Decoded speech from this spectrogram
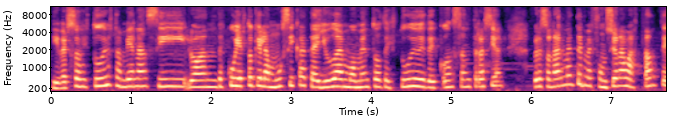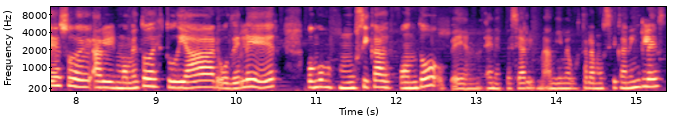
Diversos estudios también así lo han descubierto que la música te ayuda en momentos de estudio y de concentración. Personalmente me funciona bastante eso al momento de estudiar o de leer. Pongo música de fondo, en, en, especial a mí me gusta la música en inglés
